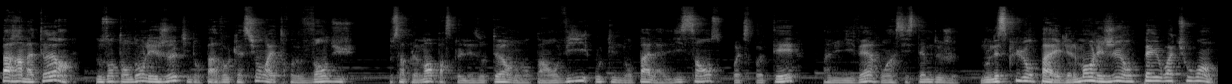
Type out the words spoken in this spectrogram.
Par amateur, nous entendons les jeux qui n'ont pas vocation à être vendus, tout simplement parce que les auteurs n'en ont pas envie ou qu'ils n'ont pas la licence pour exploiter un univers ou un système de jeu. Nous n'excluons pas également les jeux en pay what you want,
